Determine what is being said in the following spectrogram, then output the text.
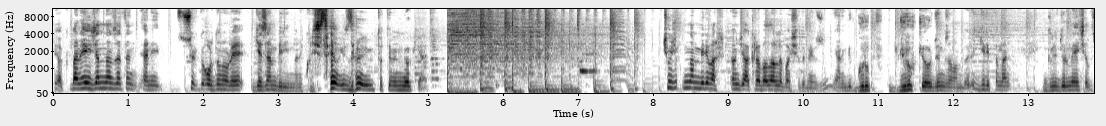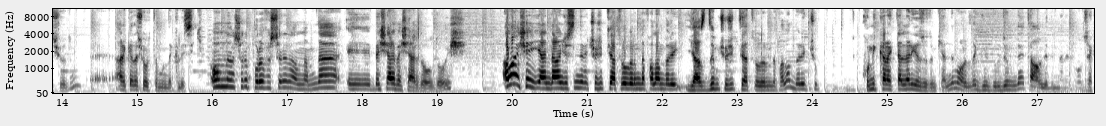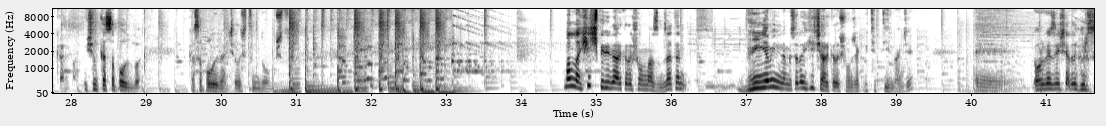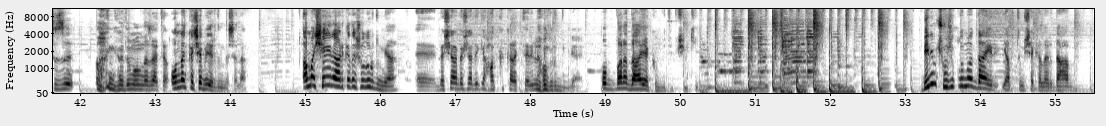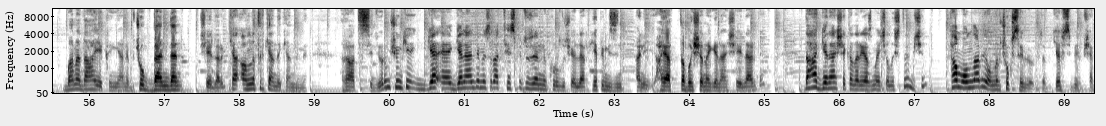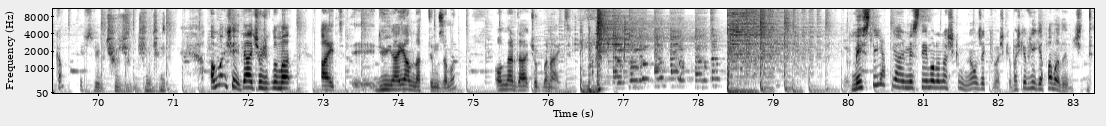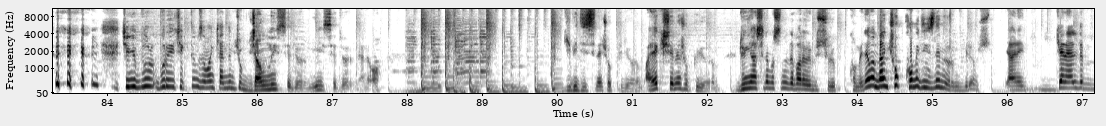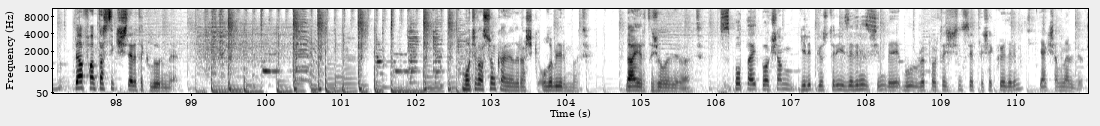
Yok ben heyecandan zaten yani sürekli oradan oraya gezen biriyim hani kuliste. O yüzden öyle bir totemim yok yani. Çocukluğumdan beri var. Önce akrabalarla başladı mevzu. Yani bir grup, güruh gördüğüm zaman böyle girip hemen güldürmeye çalışıyordum. Ee, arkadaş ortamında klasik. Ondan sonra profesyonel anlamda e, beşer beşer de oldu o iş. Ama şey yani daha öncesinde de çocuk tiyatrolarında falan böyle yazdığım çocuk tiyatrolarında falan böyle çok komik karakterler yazıyordum kendime. Orada da güldürdüğümde tamam dedim ben hani olacak galiba. Işıl Kasapoğlu'yla, Kasapoğlu'yla çalıştığımda olmuştu. Vallahi hiçbiriyle arkadaş olmazdım. Zaten Bünyamin'le mesela hiç arkadaş olacak bir tip değil bence. Ee, organize işlerde hırsızı oynuyordum onunla zaten. Ondan kaçabilirdim mesela. Ama şeyle arkadaş olurdum ya. Ee, Beşer Beşer'deki Hakkı karakteriyle olurdum yani. O bana daha yakın bir tip çünkü. Benim çocukluğuma dair yaptığım şakaları daha bana daha yakın yani çok benden şeyler. Ke- Anlatırken de kendimi rahat hissediyorum. Çünkü e, genelde mesela tespit üzerine kurulu şeyler hepimizin hani hayatta başına gelen şeylerde daha genel şakalar yazmaya çalıştığım için tam onlar da onları çok seviyorum tabii ki. Hepsi benim şakam. Hepsi benim çocuğum. Ama şey daha çocukluğuma ait e, dünyayı anlattığım zaman onlar daha çok bana ait. Mesleğim yani mesleğim olan aşkım ne olacak ki başka? Başka bir şey yapamadığım için. Çünkü bu, buraya çıktığım zaman kendimi çok canlı hissediyorum, iyi hissediyorum yani o. Gibi dizisine çok gülüyorum. Ayak işlerine çok gülüyorum. Dünya sinemasında da var öyle bir sürü komedi ama ben çok komedi izlemiyorum biliyor musun? Yani genelde daha fantastik işlere takılıyorum yani. Motivasyon kaynağıdır aşk olabilirim evet. Daha yaratıcı olabilirim evet. Spotlight bu akşam gelip gösteriyi izlediğiniz için ve bu röportaj için size teşekkür ederim. İyi akşamlar diliyorum.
